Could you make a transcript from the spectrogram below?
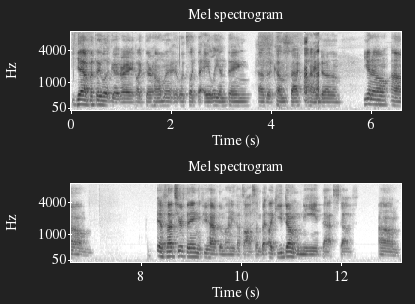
Yeah, but they look good, right? Like their helmet, it looks like the alien thing as it comes back behind them. You know, um, if that's your thing, if you have the money, that's awesome. But like, you don't need that stuff. Um,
